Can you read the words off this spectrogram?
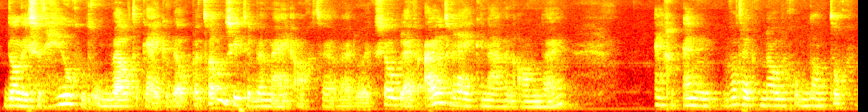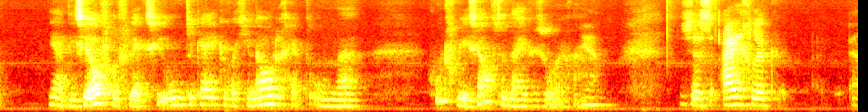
Dan is het heel goed om wel te kijken welk patroon zit er bij mij achter, waardoor ik zo blijf uitreiken naar een ander. En, en wat heb ik nodig om dan toch ja, die zelfreflectie om te kijken wat je nodig hebt om uh, goed voor jezelf te blijven zorgen. Ja. Dus dat is eigenlijk, uh,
